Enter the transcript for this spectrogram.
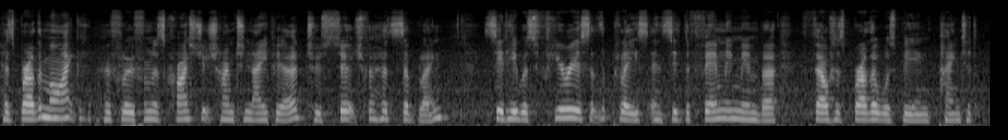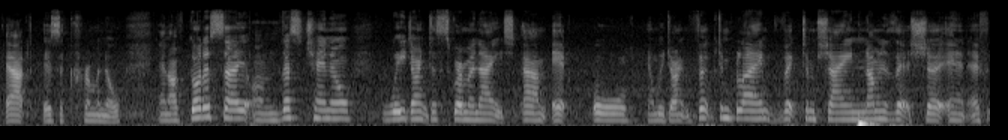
His brother Mike, who flew from his Christchurch home to Napier to search for his sibling, said he was furious at the police and said the family member felt his brother was being painted out as a criminal. And I've got to say, on this channel, we don't discriminate um, at all, and we don't victim blame, victim shame, none of that shit. And if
